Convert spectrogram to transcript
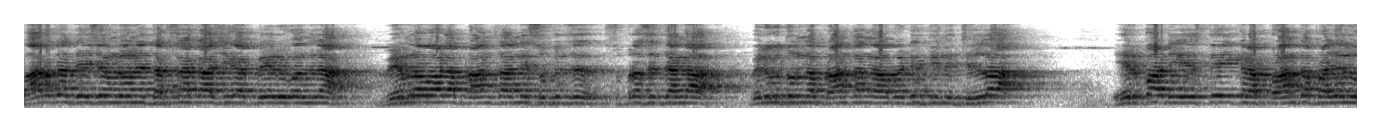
భారతదేశంలోనే దక్షిణ కాశీగా పేరు పొందిన వేములవాడ ప్రాంతాన్ని సుప్రసిద్ధంగా వెలుగుతున్న ప్రాంతం కాబట్టి దీన్ని జిల్లా ఏర్పాటు చేస్తే ఇక్కడ ప్రాంత ప్రజలు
